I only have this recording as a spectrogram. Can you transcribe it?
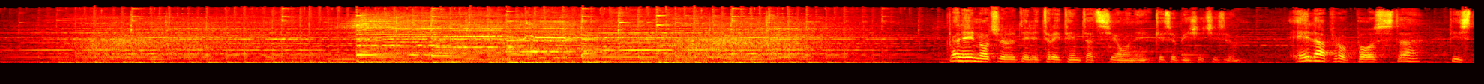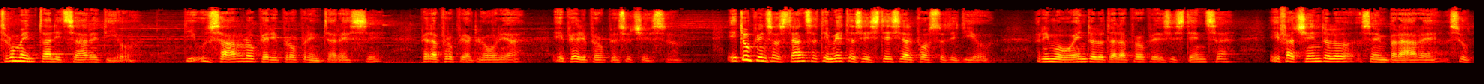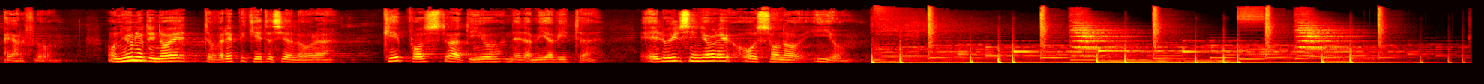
Qual è il nocciolo delle tre tentazioni che subisce Gesù? È la proposta di strumentalizzare Dio, di usarlo per i propri interessi, per la propria gloria e per il proprio successo. E dunque in sostanza di mettere se stessi al posto di Dio, rimuovendolo dalla propria esistenza e facendolo sembrare superfluo. Ognuno di noi dovrebbe chiedersi allora che posto ha Dio nella mia vita? È Lui il Signore o sono io?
